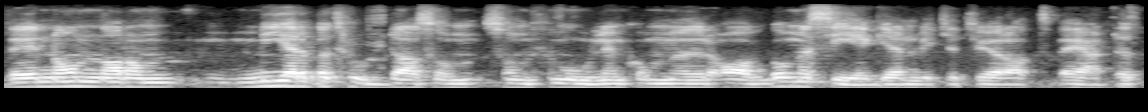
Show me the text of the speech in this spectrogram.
det är någon av de mer betrodda som, som förmodligen kommer avgå med segern, vilket gör att värdet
